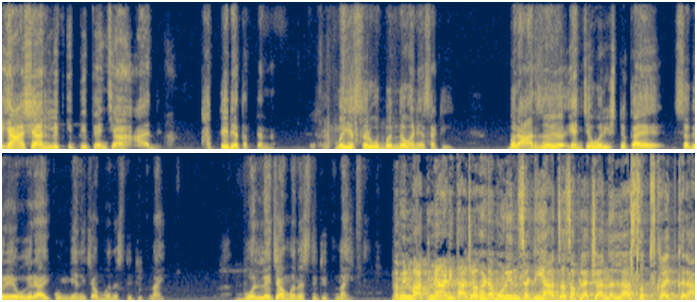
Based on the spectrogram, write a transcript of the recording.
ह्या अशा आणलेत की ते त्यांच्या हप्ते देतात त्यांना. मग हे सर्व बंद होण्यासाठी बरं अर्ज यांचे वरिष्ठ काय सगळे वगैरे ऐकून घेण्याच्या मनस्थितीत नाही बोलण्याच्या मनस्थितीत नाही नवीन बातम्या आणि ताज्या घडामोडींसाठी आजच आपल्या चॅनलला सबस्क्राईब करा.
